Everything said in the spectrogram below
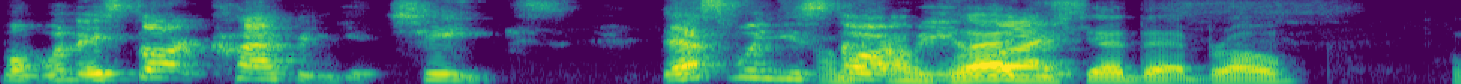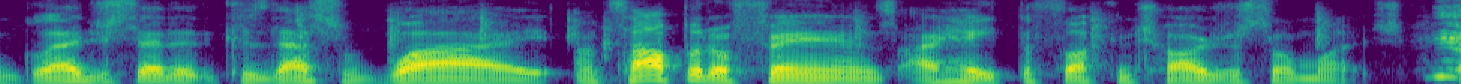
but when they start clapping your cheeks, that's when you I'm, start I'm being glad like, you said that, bro. I'm glad you said it because that's why, on top of the fans, I hate the fucking Chargers so much. yeah,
